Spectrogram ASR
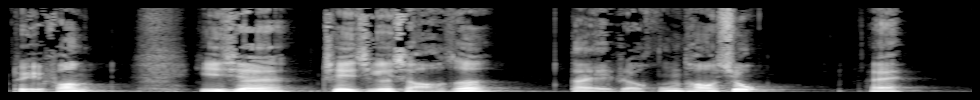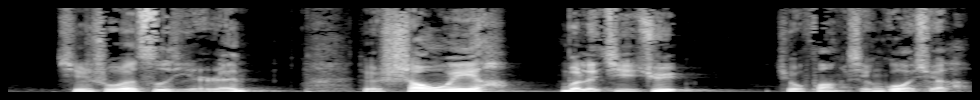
对方一见这几个小子戴着红套袖，哎，心说自己的人，就稍微啊问了几句，就放行过去了。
